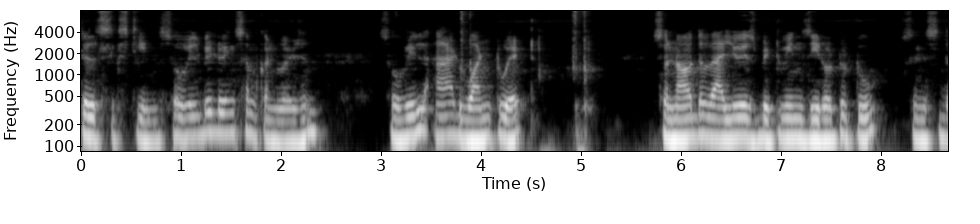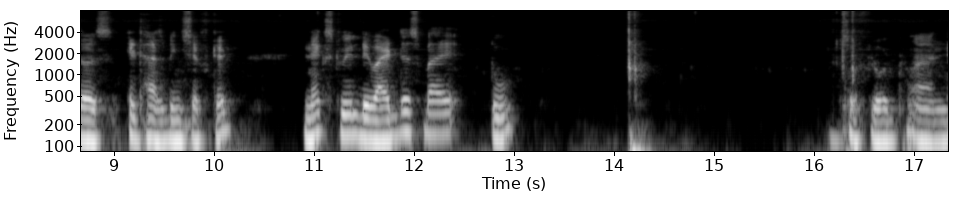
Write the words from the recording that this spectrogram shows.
till 16 so we'll be doing some conversion. So we'll add 1 to it. So now the value is between 0 to 2 since this it has been shifted. Next we'll divide this by 2 so float and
